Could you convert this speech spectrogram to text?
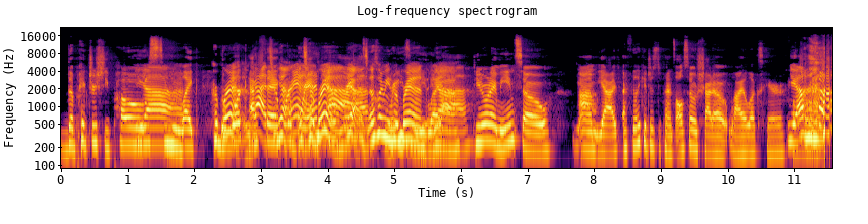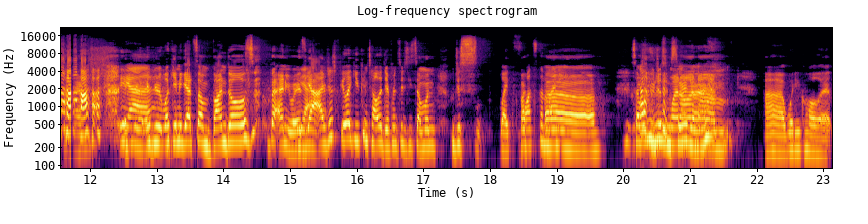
the pictures she posts Yeah. like Her brand. work Yeah, it's her ethic, the brand. it's her brand. Yeah. Yeah, that's what I mean. Her brand. Like, yeah. do you know what I mean? So, Yeah. um, yeah, I, I feel like it just depends. Also, shout out Lilacs Hair. Yeah. Follow her on Instagram. If, yeah. you're, if you're looking to get some bundles, but anyways, Yeah. yeah. I just feel like you can tell the difference between someone who just like fuck- Wants the money. Uh, someone who just went on Sorry. um, uh, what do you call it?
